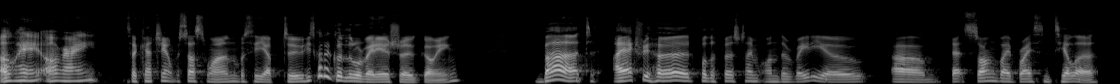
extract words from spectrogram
okay, all right. So catching up with Suss One, what's he up to? He's got a good little radio show going. But I actually heard for the first time on the radio um, that song by Bryson Tiller,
